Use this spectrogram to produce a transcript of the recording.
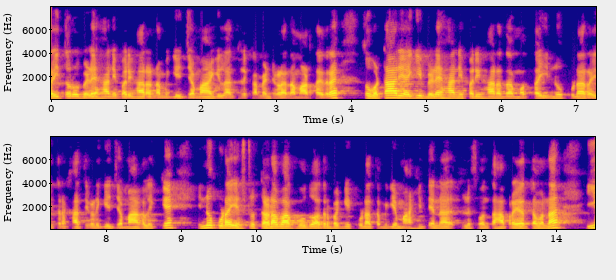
ರೈತರು ಬೆಳೆ ಹಾನಿ ಪರಿಹಾರ ನಮಗೆ ಜಮಾ ಆಗಿಲ್ಲ ಅಂತ ಹೇಳಿ ಕಮೆಂಟ್ ಗಳನ್ನ ಮಾಡ್ತಾ ಇದ್ರೆ. ಸೊ ಒಟ್ಟಾರೆಯಾಗಿ ಬೆಳೆ ಹಾನಿ ಪರಿಹಾರದ ಮೊತ್ತ ಇನ್ನೂ ಕೂಡ ರೈತರ ಖಾತೆಗಳಿಗೆ ಜಮಾ ಆಗಲಿಕ್ಕೆ ಇನ್ನೂ ಕೂಡ ಎಷ್ಟು ತಡವಾಗಬಹುದು ಅದ್ರ ಬಗ್ಗೆ ಕೂಡ ತಮಗೆ ಮಾಹಿತಿಯನ್ನ ತಿಳಿಸುವಂತಹ ಪ್ರಯತ್ನವನ್ನ ಈ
